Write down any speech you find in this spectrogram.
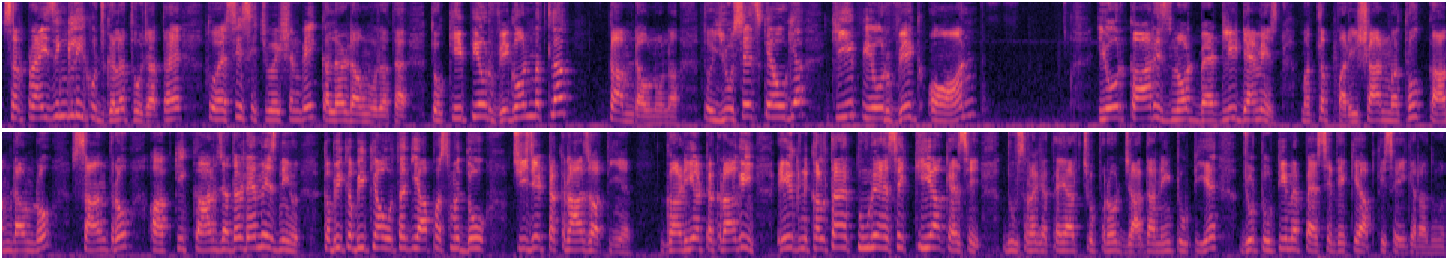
सरप्राइजिंगली कुछ गलत हो जाता है तो ऐसी सिचुएशन पे कलर डाउन हो जाता है। तो कीप योर विग ऑन मतलब काम डाउन होना। तो यूसेज क्या हो गया? Keep your wig on your car is not badly damage मतलब परेशान मत हो काम डाउन रहो, शांत रहो। आपकी कार ज़्यादा डैमेज नहीं हो कभी कभी क्या होता है कि आपस में दो चीज़ें टकरा जाती हैं। गाड़ियाँ टकरा गई, एक निकलता है, तूने ऐसे किया कैसे? दूसरा कहता है, यार चुप रहो, ज़्यादा नहीं टूटी है। जो टूटी मैं पैसे दे के आपकी सही करा दूँगा।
